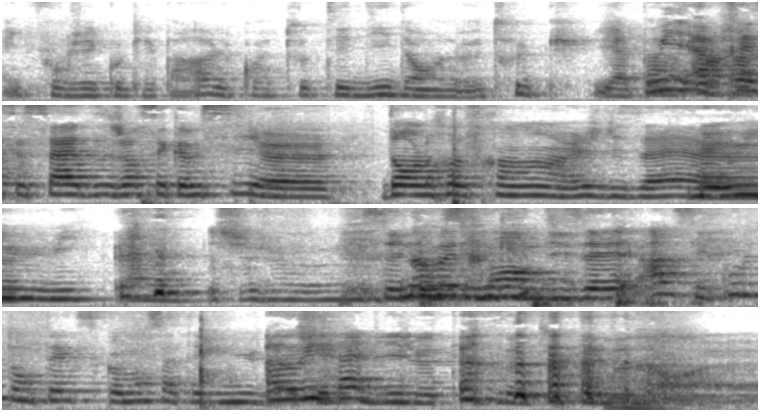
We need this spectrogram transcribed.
il faut que j'écoute les paroles, quoi. Tout est dit dans le truc. Il y a pas. Oui, après, c'est ça. Genre, c'est comme si euh, dans le refrain, euh, je disais. Mais euh, oui, oui, oui. Ah, je- je- c'est comme si moi on me disait Ah, c'est cool ton texte, comment ça t'est venu? Ah Bah, Je oui. sais pas, lis le texte, tout est dedans. euh,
